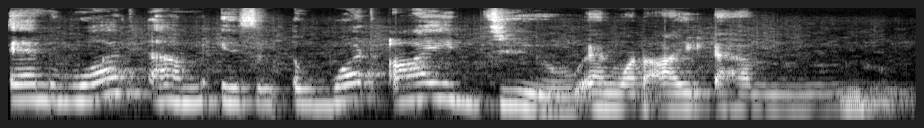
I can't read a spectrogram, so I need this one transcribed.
And what um, is what i do and what i um,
